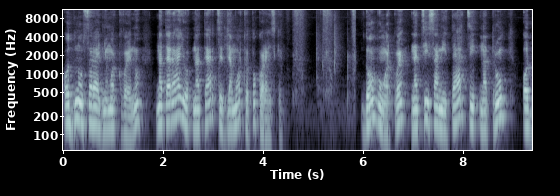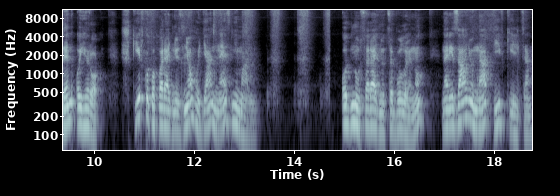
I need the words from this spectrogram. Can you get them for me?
Одну середню морквину натираю на терці для моркви по-корейськи. До моркви на цій самій терці натру один огірок. Шкірку попередню з нього я не знімаю. Одну середню цибулину нарізаю на півкільця.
